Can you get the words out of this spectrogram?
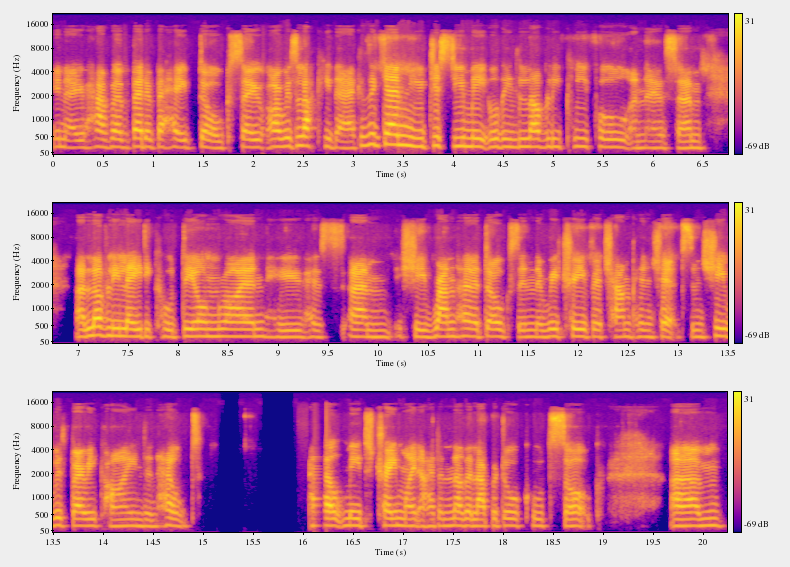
you know have a better behaved dog. So i was lucky there because again you just you meet all these lovely people and there's um a lovely lady called Dion Ryan who has um she ran her dogs in the retriever championships and she was very kind and helped helped me to train my I had another Labrador called Sock um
